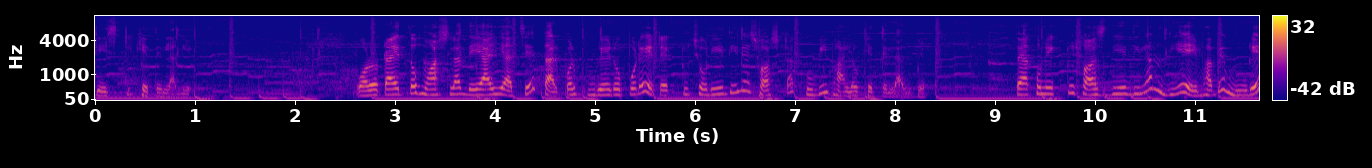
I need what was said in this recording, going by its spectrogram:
টেস্টি খেতে লাগে। পরোটায় তো মশলা দেয়াই আছে, তারপর পুরের ওপরে এটা একটু ছড়িয়ে দিলে সসটা খুবই ভালো খেতে লাগবে। তো এখন একটু সস দিয়ে দিলাম, দিয়ে এভাবে মুড়ে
